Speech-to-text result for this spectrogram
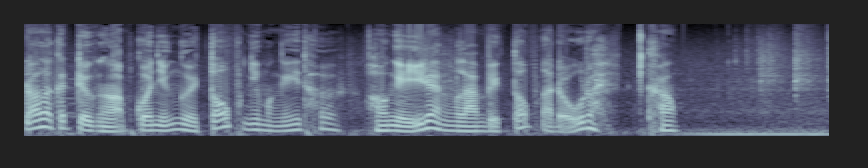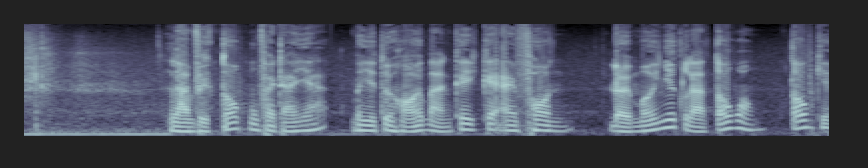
Đó là cái trường hợp của những người tốt nhưng mà ngây thơ. Họ nghĩ rằng làm việc tốt là đủ rồi. Không. Làm việc tốt cũng phải trả giá. Bây giờ tôi hỏi bạn cái cái iphone, đời mới nhất là tốt không? Tốt chứ.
